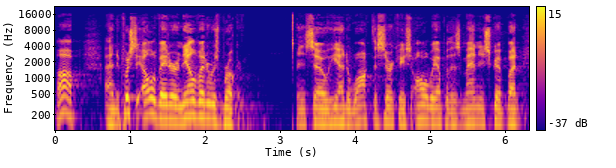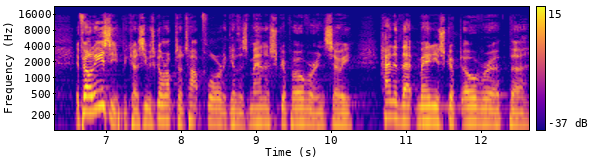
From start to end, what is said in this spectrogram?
up and he pushed the elevator and the elevator was broken. And so he had to walk the staircase all the way up with his manuscript, but it felt easy because he was going up to the top floor to give this manuscript over. And so he handed that manuscript over at the,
